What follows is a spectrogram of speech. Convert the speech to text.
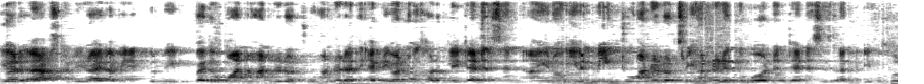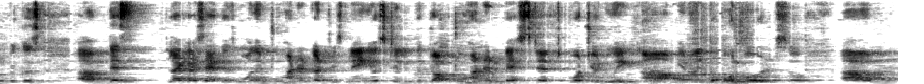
you're absolutely right. I mean, it could be whether 100 or 200. I think everyone knows how to play tennis, and uh, you know, even being 200 or 300 in the world in tennis is unbelievable because um, there's, like I said, there's more than 200 countries playing. You're still in the top 200 best at what you're doing, um, you know, in the whole world. So. Um,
